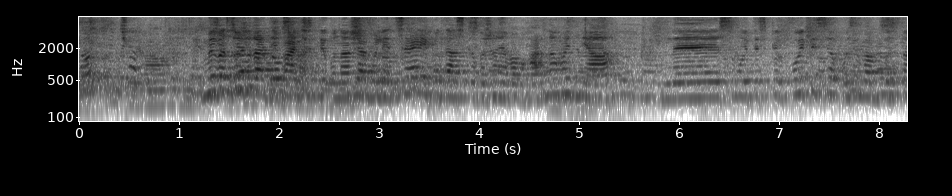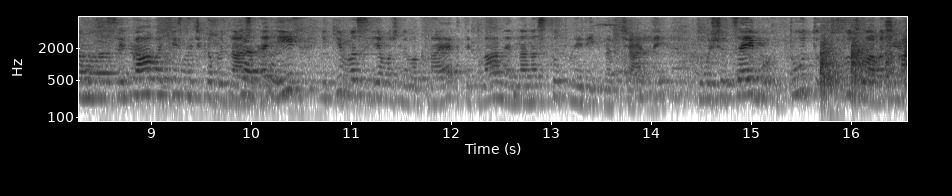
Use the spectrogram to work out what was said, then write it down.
так? Ми вас дуже раді бачити у нашому ліцеї. Будь ласка, бажаю вам гарного дня. Не сумуйте, спілкуйтеся, ось вам є кава, тістечка, будь ласка. І які у вас є, можливо, проекти, плани на наступний рік навчальний? Тому що цей тут, тут була важка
